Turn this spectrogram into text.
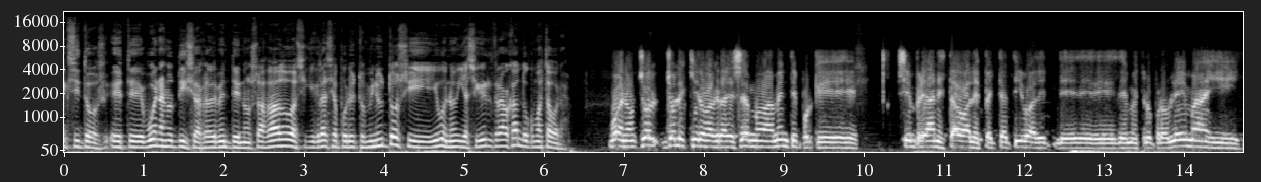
éxitos, este, buenas noticias realmente nos has dado, así que gracias por estos minutos y, y bueno, y a seguir trabajando como hasta ahora. Bueno, yo, yo les quiero agradecer nuevamente porque siempre han estado a la expectativa de, nuestro problema y,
